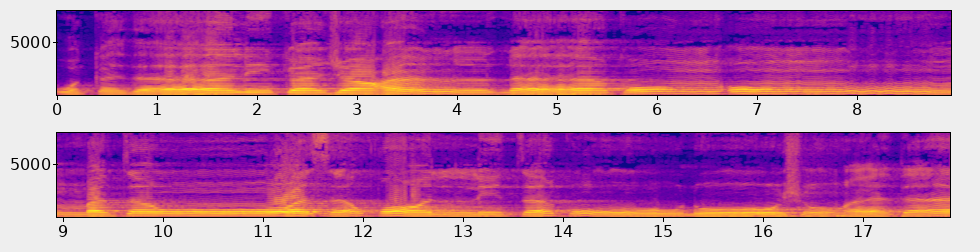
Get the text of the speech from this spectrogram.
وكذلك جعلناكم أمة وسطا لتكونوا شهداء.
